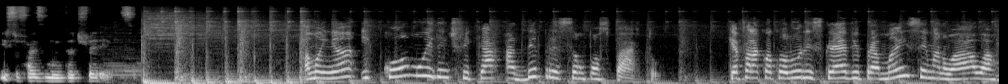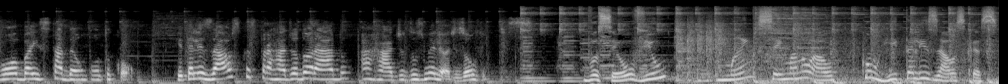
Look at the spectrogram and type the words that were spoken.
isso faz muita diferença. Amanhã e como identificar a depressão pós-parto? Quer falar com a coluna? Escreve para mãe sem manual estadão.com. Rita Lisauskas para a Rádio Dourado, a rádio dos melhores ouvintes. Você ouviu Mãe sem Manual com Rita Lisauskas.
